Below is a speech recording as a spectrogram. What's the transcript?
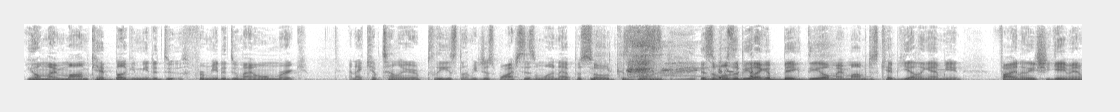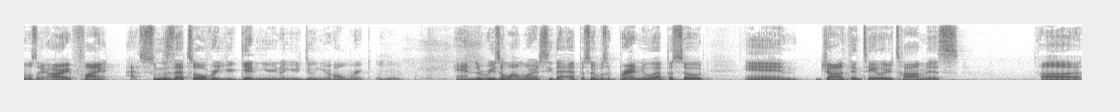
Yo, my mom kept bugging me to do for me to do my homework, and I kept telling her, "Please let me just watch this one episode because this is it's supposed to be like a big deal." My mom just kept yelling at me, and finally she came in and was like, "All right, fine. As soon as that's over, you're getting you know you're doing your homework." Mm-hmm. And the reason why I wanted to see that episode was a brand new episode, and Jonathan Taylor Thomas, uh,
